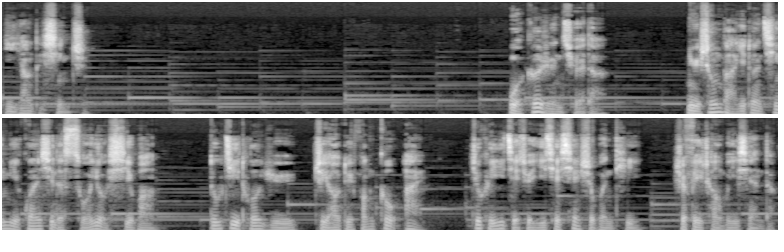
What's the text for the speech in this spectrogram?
一样的性质。我个人觉得，女生把一段亲密关系的所有希望，都寄托于只要对方够爱，就可以解决一切现实问题，是非常危险的。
